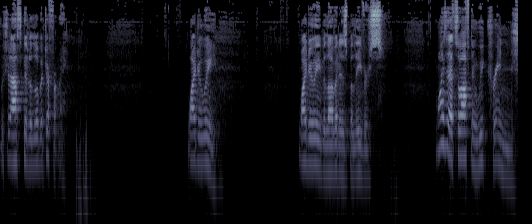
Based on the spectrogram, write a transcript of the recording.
we should ask it a little bit differently. Why do we? Why do we, beloved, as believers? Why is it that so often we cringe?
